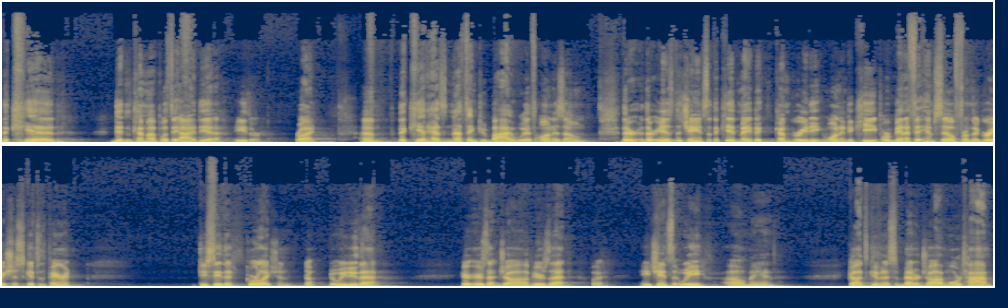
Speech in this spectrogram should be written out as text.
The kid didn't come up with the idea either, right? Um, the kid has nothing to buy with on his own. There, there is the chance that the kid may become greedy, wanting to keep or benefit himself from the gracious gift of the parent. Do you see the correlation? Do, do we do that? Here, here's that job. Here's that. What? Any chance that we? Oh man, God's given us a better job, more time,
